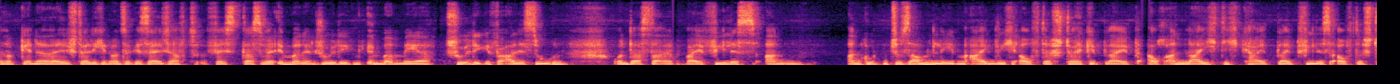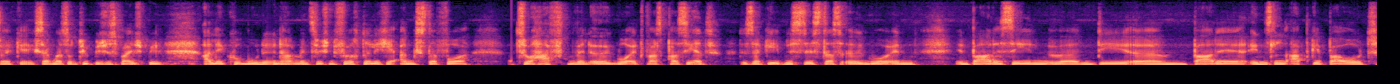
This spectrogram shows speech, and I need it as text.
Also generell stelle ich in unserer Gesellschaft fest, dass wir immer den Schuldigen, immer mehr Schuldige für alles suchen und dass dabei vieles an an gutem Zusammenleben eigentlich auf der Strecke bleibt. Auch an Leichtigkeit bleibt vieles auf der Strecke. Ich sage mal so ein typisches Beispiel. Alle Kommunen haben inzwischen fürchterliche Angst davor, zu haften, wenn irgendwo etwas passiert. Das Ergebnis ist, dass irgendwo in, in Badeseen werden die ähm, Badeinseln abgebaut,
